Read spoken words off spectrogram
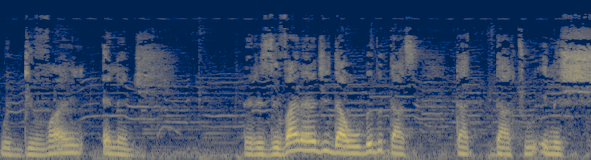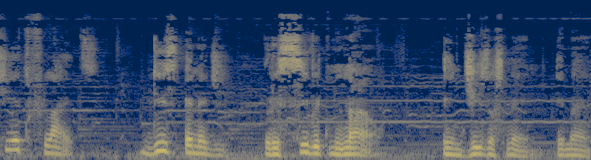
with divine energy. There is divine energy that will be able to, that that will initiate flight. This energy, receive it now in Jesus' name. Amen.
